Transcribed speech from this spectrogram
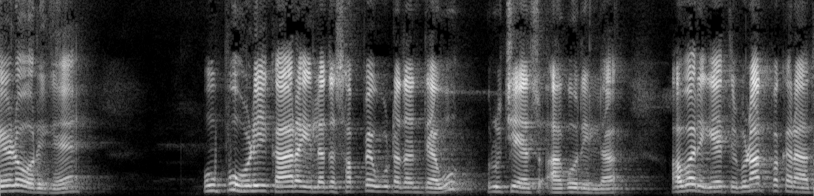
ಹೇಳೋರಿಗೆ ಉಪ್ಪು, ಹುಳಿ, ಖಾರ ಇಲ್ಲದ ಸಪ್ಪೆ ಊಟದಂತೆ ಅವು ರುಚಿ ಆಗೋದಿಲ್ಲ. ಅವರಿಗೆ ತ್ರಿಗುಣಾತ್ಮಕರಾದ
